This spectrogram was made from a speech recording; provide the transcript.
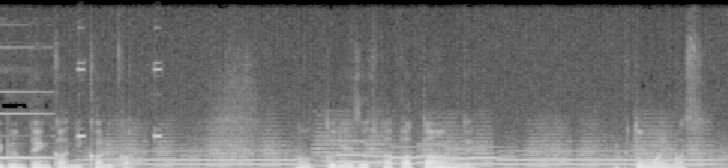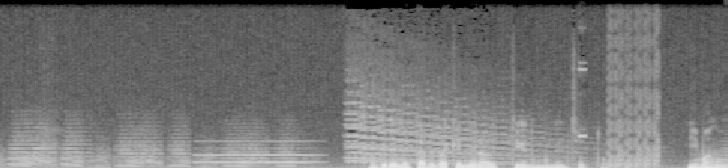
気分転換に狩るか、のとりあえず2パターンでいくと思います。はぐれメタルだけ狙うっていうのもね、ちょっと、今の、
